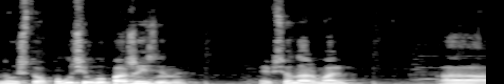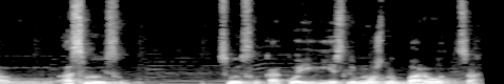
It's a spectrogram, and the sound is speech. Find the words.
Ну и что, получил бы пожизненно, и все нормально. А, а смысл? Смысл какой, если можно бороться?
